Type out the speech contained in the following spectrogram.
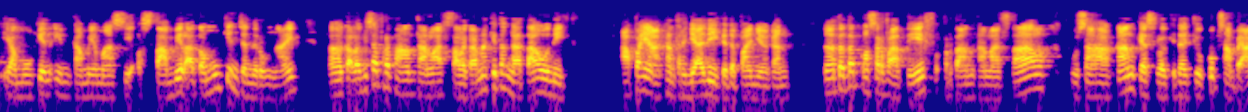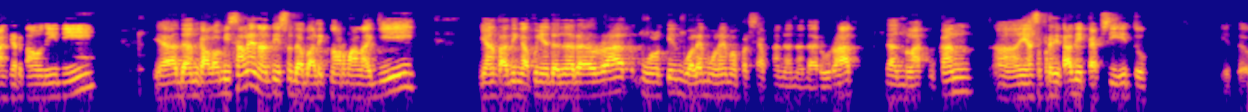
yang mungkin income-nya masih stabil atau mungkin cenderung naik, uh, kalau bisa pertahankan lifestyle karena kita nggak tahu nih apa yang akan terjadi ke depannya kan. Nah, tetap konservatif, pertahankan lifestyle, usahakan cash flow kita cukup sampai akhir tahun ini. Ya, dan kalau misalnya nanti sudah balik normal lagi, yang tadi nggak punya dana darurat, mungkin boleh mulai mempersiapkan dana darurat dan melakukan uh, yang seperti tadi Pepsi itu. Gitu.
